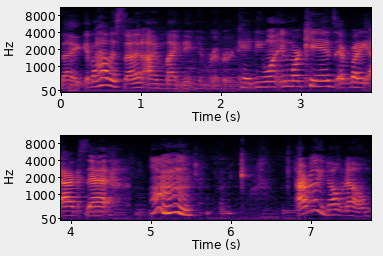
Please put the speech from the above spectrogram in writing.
Like, if I have a son, I might name him River. Okay, do you want any more kids? Everybody asks that. Mm hmm I really don't know.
